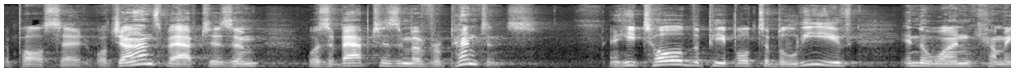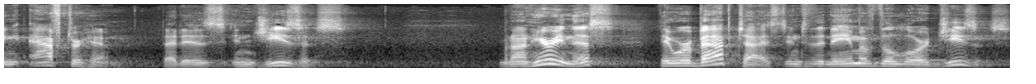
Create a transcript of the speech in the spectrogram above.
And Paul said, Well, John's baptism was a baptism of repentance. And he told the people to believe in the one coming after him, that is, in Jesus. But on hearing this, they were baptized into the name of the Lord Jesus.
